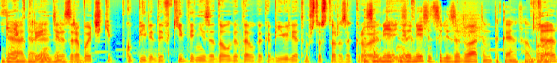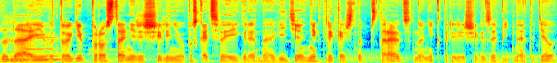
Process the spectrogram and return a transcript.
и да, некоторые да, да, инди-разработчики да. купили девкиты незадолго до того, как объявили о том, что стор закроют. За, ме- нек... за месяц или за два там такая инфа была. Да-да-да, и в итоге просто они решили не выпускать свои игры на Вите. Некоторые, конечно, стараются, но некоторые решили забить на это дело.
